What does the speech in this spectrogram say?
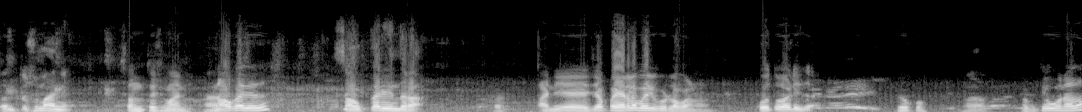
संतोष माने. संतोष माने. नाव काय त्याचं? सावकार इंद्रा. आणि याच्या पहिला बैल कुठला पाहणार कोतवाडीचा. हो को? मग ते कोणाचा?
